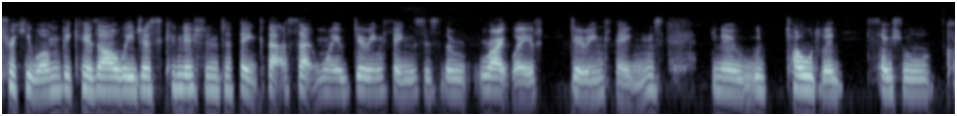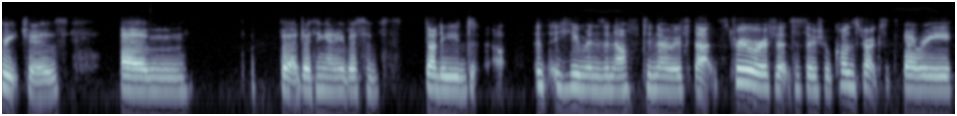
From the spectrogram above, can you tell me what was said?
tricky one because are we just conditioned to think that a certain way of doing things is the right way of doing things? You know, we're told we're social creatures, um, but I don't think any of us have studied uh, humans enough to know if that's true or if that's a social construct. It's very,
